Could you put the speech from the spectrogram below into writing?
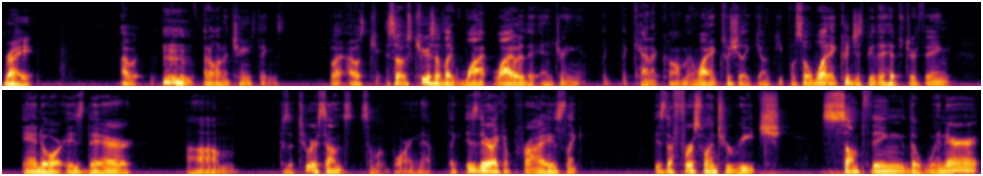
right I w- I don't want to change things, but I was cu- so I was curious of like why why were they entering like the catacomb and why especially like young people. So one, it could just be the hipster thing, and or is there, um, because the tour sounds somewhat boring now. Like, is there like a prize? Like, is the first one to reach something the winner?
